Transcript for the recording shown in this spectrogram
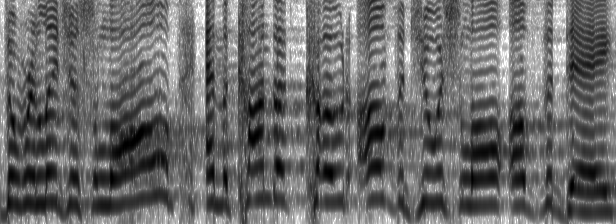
the religious law and the conduct code of the Jewish law of the day.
